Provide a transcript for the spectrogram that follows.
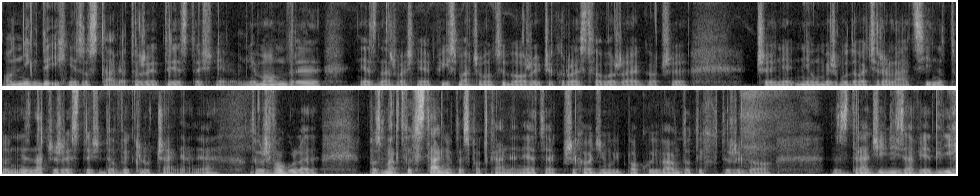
on nigdy ich nie zostawia. To, że ty jesteś, nie wiem, niemądry, nie znasz właśnie Pisma, czy mocy Bożej, czy Królestwa Bożego, czy, czy nie, nie umiesz budować relacji, no to nie znaczy, że jesteś do wykluczenia, nie? To już w ogóle po zmartwychwstaniu te spotkania, nie? To jak przychodzi, mówi pokój wam, do tych, którzy go zdradzili, zawiedli,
